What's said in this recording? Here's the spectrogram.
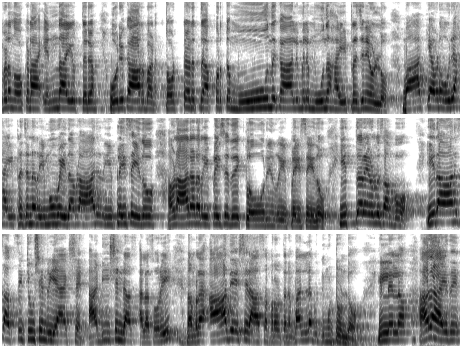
ഇവിടെ നോക്കടാ. എന്തായി ഉത്തരം? ഒരു കാർബൺ തൊട്ടടുത്ത് അപ്പുറത്ത് മൂന്ന് കാലുമ്പിൽ മൂന്ന് ഹൈഡ്രജനേ ഉള്ളൂ. ബാക്കി അവിടെ ഒരു ഹൈഡ്രജനെ റിമൂവ് ചെയ്ത് അവിടെ ആര് റീപ്ലേസ് ചെയ്തു? അവിടെ ആരാണ് റീപ്ലേസ് ചെയ്തത്? ക്ലോറിൻ റീപ്ലേസ് ചെയ്തു. ഇത്രയേ ഉള്ളൂ സംഭവം. ഇതാണ് സബ്സ്റ്റിറ്റ്യൂഷൻ റിയാക്ഷൻ അഡീഷൻ അല്ല സോറി നമ്മളെ ആദേശ രാസപ്രവർത്തനം വല്ല ബുദ്ധിമുട്ടുണ്ടോ? ഇല്ലല്ലോ. അതായത്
